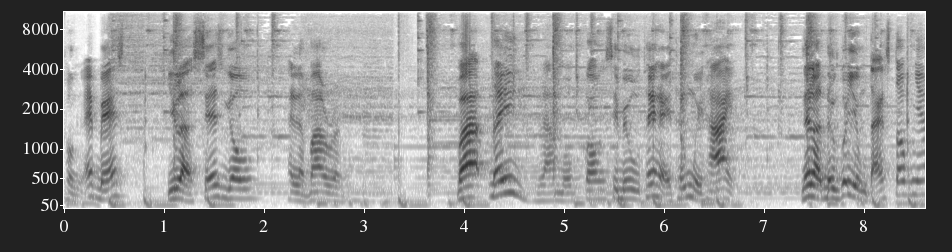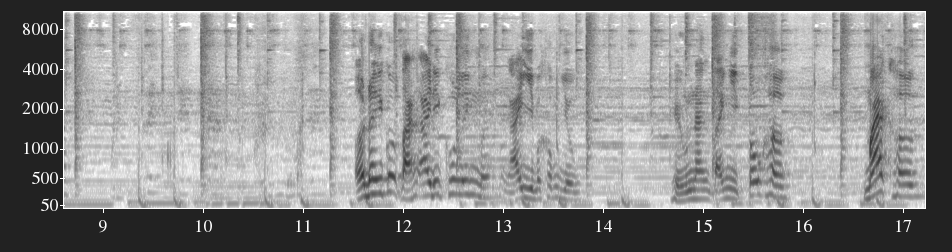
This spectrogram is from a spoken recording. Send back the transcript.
thuần FPS như là CSGO hay là Valorant. Và đây là một con CPU thế hệ thứ 12 nên là đừng có dùng tảng stock nhé. Ở đây có tảng ID cooling mà, ngại gì mà không dùng hiệu năng tản nhiệt tốt hơn, mát hơn,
